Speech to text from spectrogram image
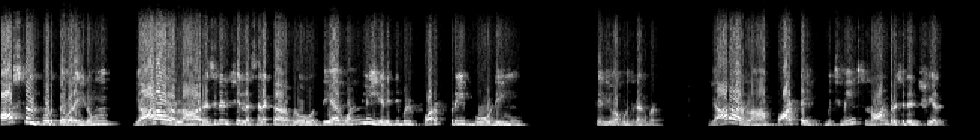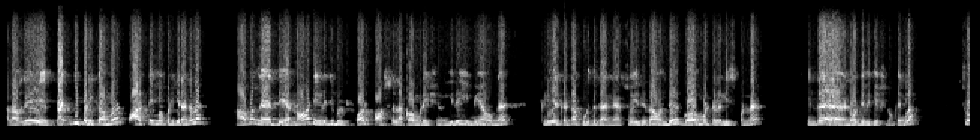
ஹாஸ்டல் பொறுத்த வரையிலும் யார் யாரெல்லாம் ரெசிடென்ஷியல்ல செலக்ட் ஆகிறாங்களோ they are only eligible for free boarding தெளிவா கொடுத்துட்டாங்க பாருங்க. யார் யாரெல்லாம் part time which means non residential அதாவது தங்கி படிக்காம பார்ட் டைமா படிக்கிறாங்கல்ல அவங்க they are not eligible for hostel accommodation இதையுமே அவங்க கிளியர் கட்டா கொடுத்துட்டாங்க. ஸோ இதுதான் வந்து கவர்மெண்ட் ரிலீஸ் பண்ண இந்த நோட்டிபிகேஷன் ஓகேங்களா ஸோ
